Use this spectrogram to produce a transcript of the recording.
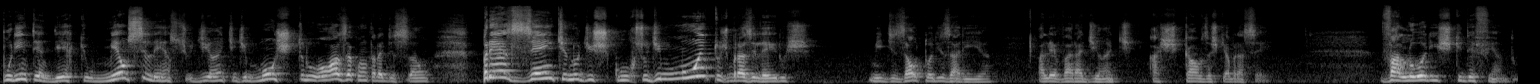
por entender que o meu silêncio diante de monstruosa contradição, presente no discurso de muitos brasileiros, me desautorizaria a levar adiante as causas que abracei. Valores que defendo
